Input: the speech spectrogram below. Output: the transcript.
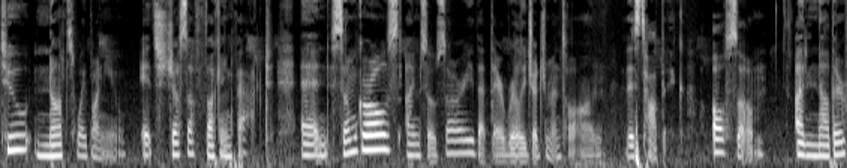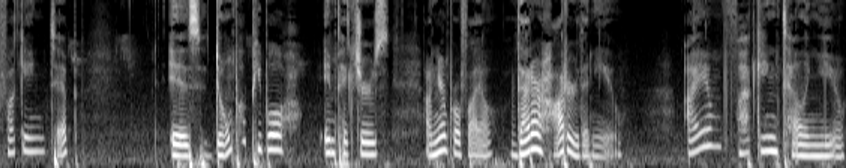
to not swipe on you. It's just a fucking fact. And some girls, I'm so sorry that they're really judgmental on this topic. Also, another fucking tip is don't put people in pictures on your profile that are hotter than you. I am fucking telling you,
